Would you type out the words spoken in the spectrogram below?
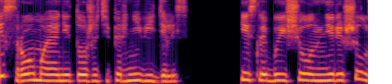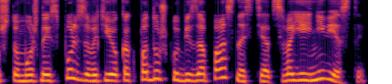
и с Ромой они тоже теперь не виделись. Если бы еще он не решил, что можно использовать ее как подушку безопасности от своей невесты.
